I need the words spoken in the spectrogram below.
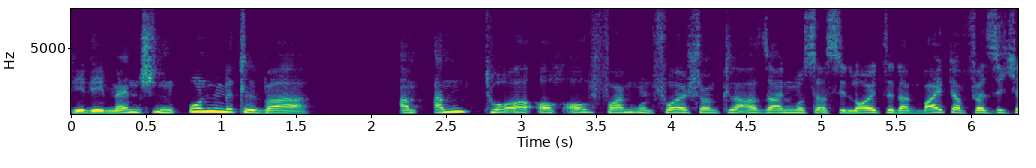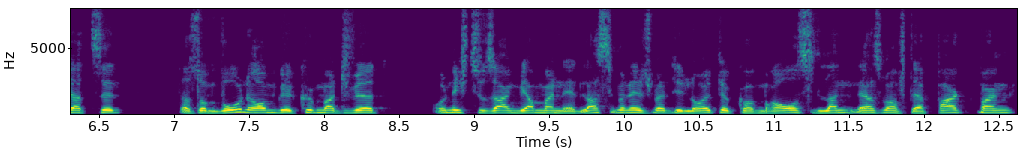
die die Menschen unmittelbar am, am Tor auch auffangen und vorher schon klar sein muss, dass die Leute dann weiter versichert sind, dass um Wohnraum gekümmert wird, und nicht zu sagen, wir haben ein Entlassmanagement, die Leute kommen raus, landen erstmal auf der Parkbank,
